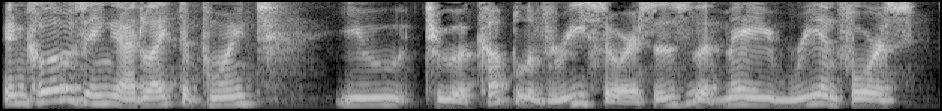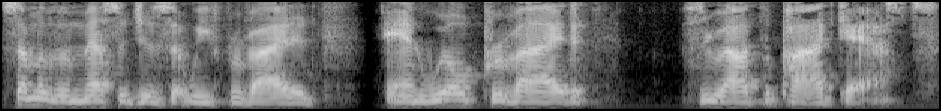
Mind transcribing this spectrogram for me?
In closing, I'd like to point you to a couple of resources that may reinforce some of the messages that we've provided and will provide throughout the podcasts.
